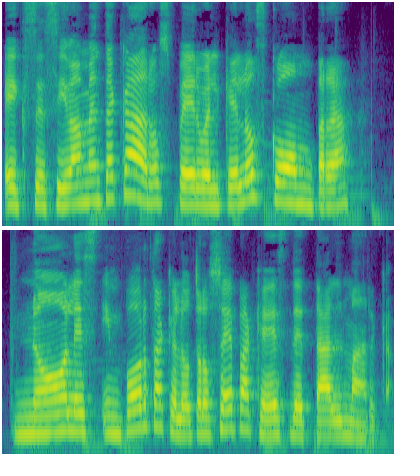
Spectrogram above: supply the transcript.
excesivamente caros, pero el que los compra no les importa que el otro sepa que es de tal marca.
